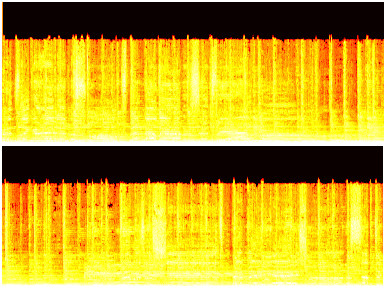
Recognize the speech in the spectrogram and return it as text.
Friends lingering in the swamps. Been down there ever since the Alamo. Rivers of shit and radiation. A septic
